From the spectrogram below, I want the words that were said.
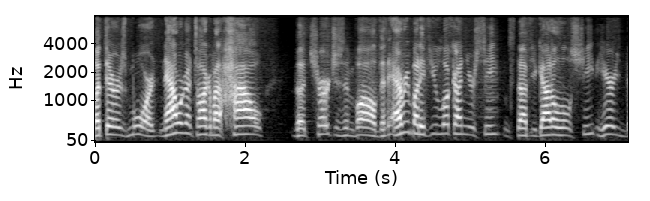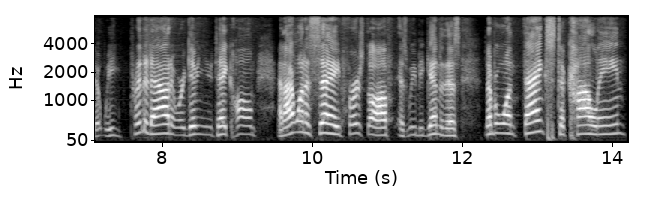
But there's more. Now we're going to talk about how the church is involved. And everybody, if you look on your seat and stuff, you got a little sheet here that we printed out and we're giving you to take home. And I want to say, first off, as we begin to this, number one, thanks to Colleen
